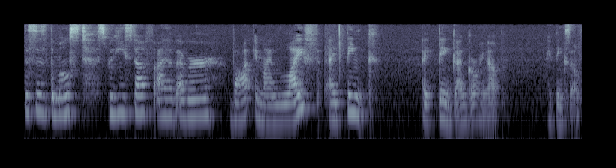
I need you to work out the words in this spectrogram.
This is the most spooky stuff I have ever bought in my life. I think, I think I'm growing up. I think so.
